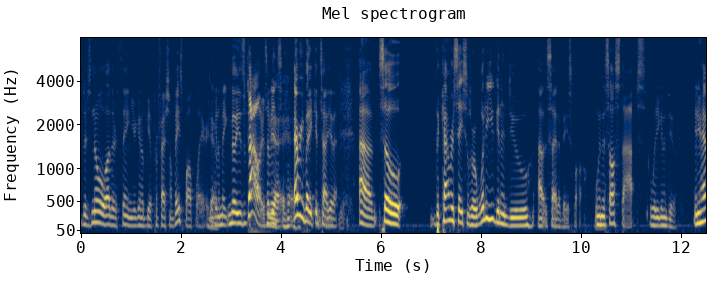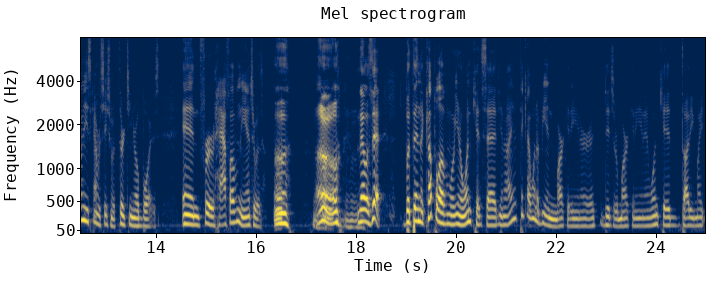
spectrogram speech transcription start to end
there's no other thing you're gonna be a professional baseball player you're gonna make millions of dollars i mean yeah. everybody can tell you that um, so the conversations were what are you gonna do outside of baseball when this all stops what are you gonna do and you're having these conversations with 13 year old boys and for half of them the answer was uh I don't know. Mm-hmm. And that was it but then a couple of them were, you know, one kid said, you know, I think I want to be in marketing or digital marketing. And one kid thought he might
